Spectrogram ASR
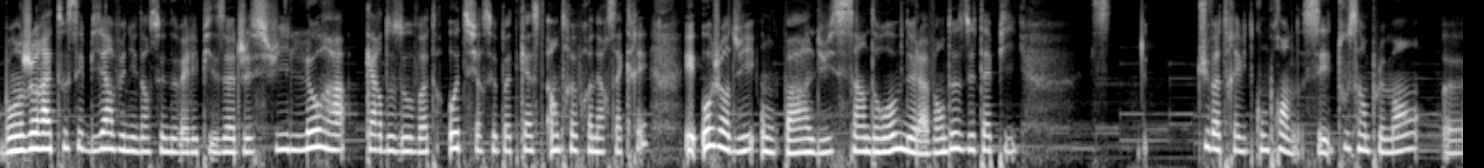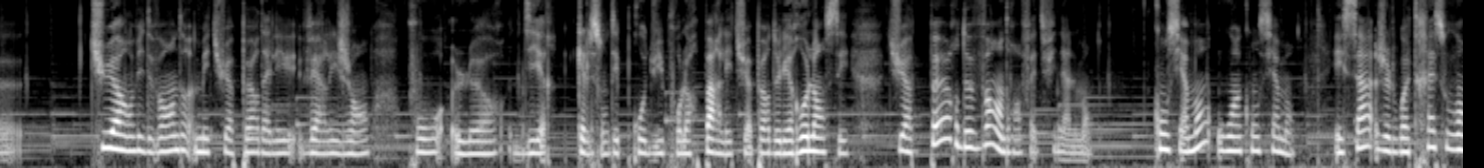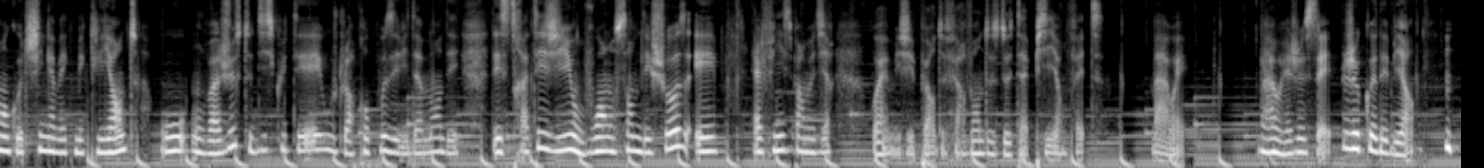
Bonjour à tous et bienvenue dans ce nouvel épisode. Je suis Laura Cardozo, votre hôte sur ce podcast Entrepreneur Sacré. Et aujourd'hui, on parle du syndrome de la vendeuse de tapis. Tu vas très vite comprendre. C'est tout simplement, euh, tu as envie de vendre, mais tu as peur d'aller vers les gens pour leur dire quels sont tes produits, pour leur parler. Tu as peur de les relancer. Tu as peur de vendre en fait finalement consciemment ou inconsciemment. Et ça, je le vois très souvent en coaching avec mes clientes où on va juste discuter, où je leur propose évidemment des, stratégies, on voit ensemble des choses et elles finissent par me dire Ouais, mais j'ai peur de faire vendeuse de tapis en fait. Bah ouais, bah ouais, je sais, je connais bien.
